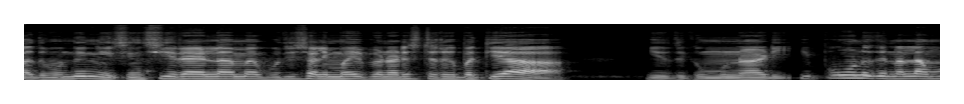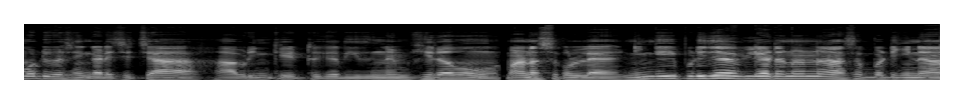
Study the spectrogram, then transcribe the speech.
அது வந்து நீ சின்சியராக இல்லாமல் புத்திசாலி மாதிரி இப்போ நடிச்சிட்டு இருக்க பத்தியா? இதுக்கு முன்னாடி. இப்போ உனக்கு நல்ல மோட்டிவேஷன் கிடைச்சிச்சா? அப்படின்னு கேட்டிருக்காரு. இது நம்ம ஹீரோவும் மனசுக்குள்ள நீங்கள் இப்படி தான் விளையாடணும்னு ஆசைப்பட்டீங்கன்னா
